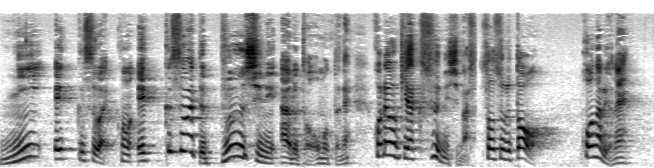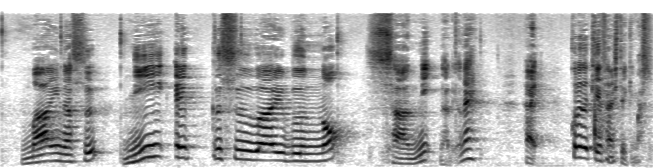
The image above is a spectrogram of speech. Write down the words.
2xy この xy って分子にあると思ってね。これを逆数にします。そうするとこうなるよね。マイナス 2x xy 分の3になるよね。はい。これで計算していきます。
